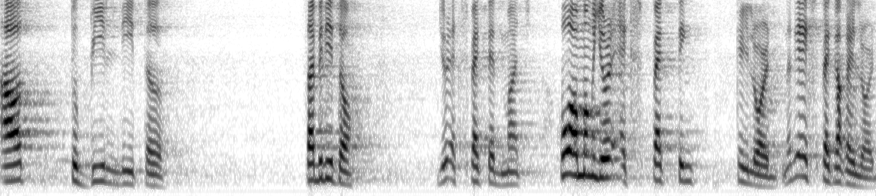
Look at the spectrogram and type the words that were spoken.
out to be little. Sabi dito, you expected much. Who among you are expecting kay Lord? Nag-expect ka kay Lord?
